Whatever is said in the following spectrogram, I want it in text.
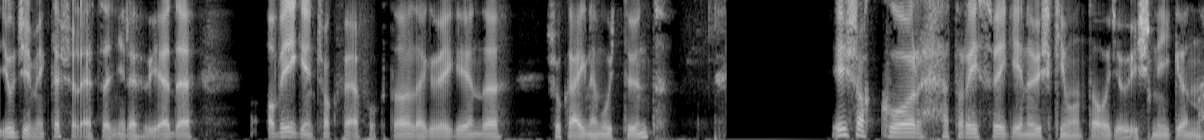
Eugene, még te se lehetsz ennyire hülye, de a végén csak felfogta, a legvégén, de sokáig nem úgy tűnt. És akkor, hát a rész végén ő is kimondta, hogy ő is Negan.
